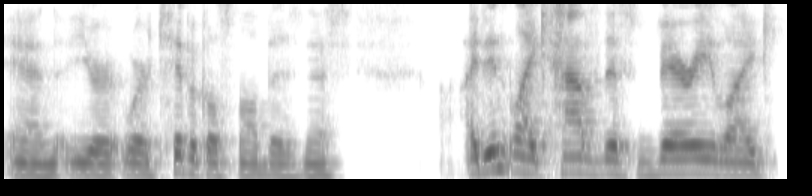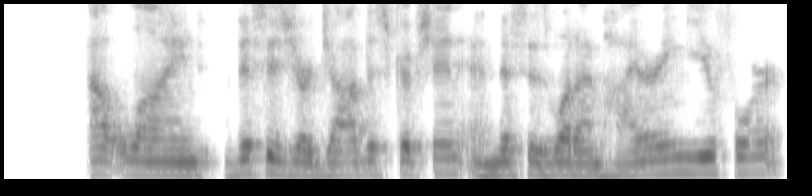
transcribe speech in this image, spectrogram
and you're we're a typical small business. I didn't like have this very like outlined this is your job description and this is what I'm hiring you for.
